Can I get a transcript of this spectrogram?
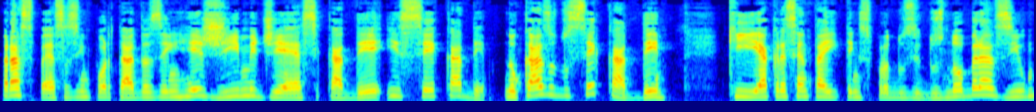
para as peças importadas em regime de SKD e CKD. No caso do CKD, que acrescenta itens produzidos no Brasil,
